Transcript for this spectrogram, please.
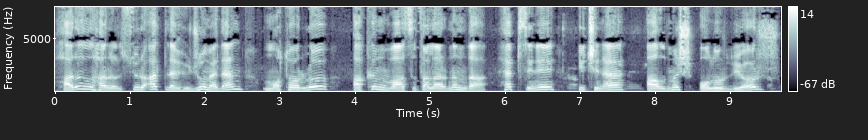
harıl harıl süratle hücum eden motorlu akın vasıtalarının da hepsini içine almış olur diyor.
